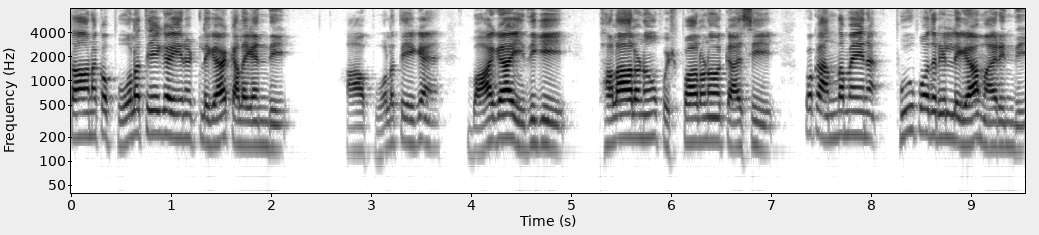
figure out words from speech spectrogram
తానొక పూలతీగ అయినట్లుగా కలగంది ఆ పూలతీగ బాగా ఎదిగి ఫలాలను పుష్పాలను కాసి ఒక అందమైన పూ పొదరిల్లిగా మారింది.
